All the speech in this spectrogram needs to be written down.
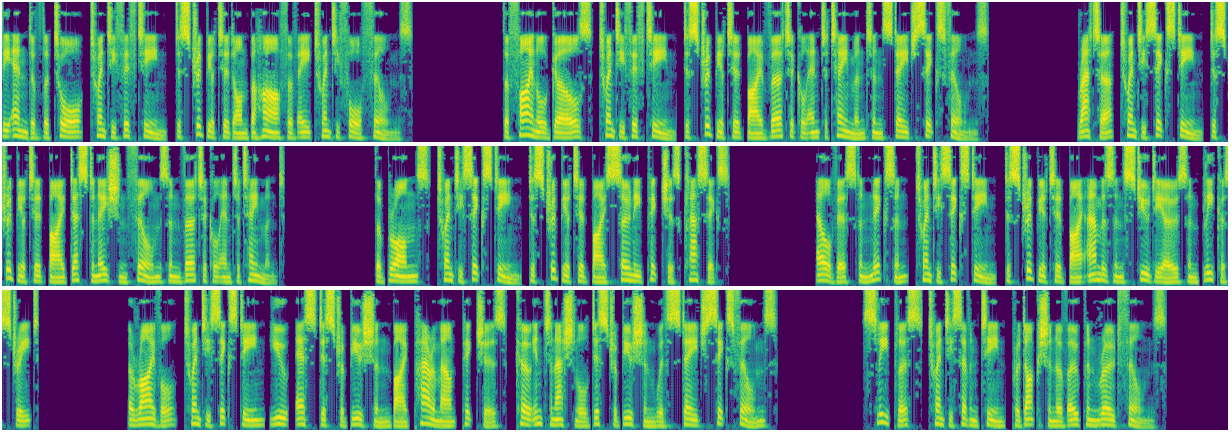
The End of the Tour 2015, distributed on behalf of A24 Films. The Final Girls 2015, distributed by Vertical Entertainment and Stage 6 Films Rata 2016, distributed by Destination Films and Vertical Entertainment. The Bronze 2016, distributed by Sony Pictures Classics. Elvis and Nixon 2016, distributed by Amazon Studios and Bleecker Street. Arrival 2016 US distribution by Paramount Pictures, co-international distribution with Stage 6 Films. Sleepless 2017 production of Open Road Films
